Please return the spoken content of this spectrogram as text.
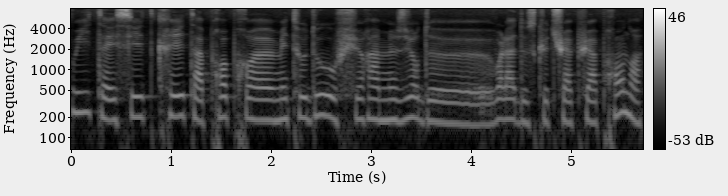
Oui, tu as essayé de créer ta propre méthode au fur et à mesure de, voilà, de ce que tu as pu apprendre.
